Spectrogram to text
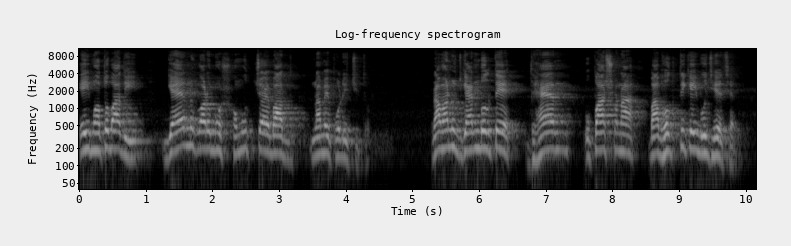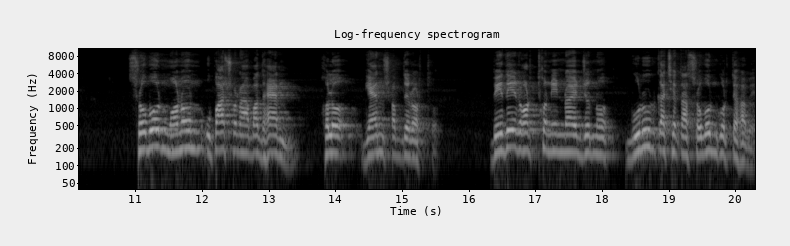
এই মতবাদই জ্ঞান কর্ম সমুচ্চয়বাদ নামে পরিচিত। রামানুজ জ্ঞান বলতে ধ্যান, উপাসনা বা ভক্তিকেই বুঝিয়েছেন। শ্রবণ, মনন, উপাসনা বা ধ্যান হল জ্ঞান শব্দের অর্থ। বেদের অর্থ নির্ণয়ের জন্য গুরুর কাছে তা শ্রবণ করতে হবে।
